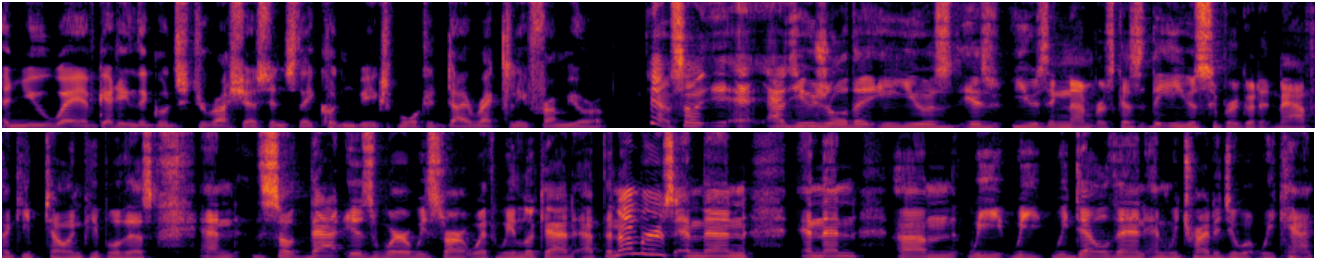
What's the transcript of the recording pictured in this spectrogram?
a, new way of getting the goods to Russia since they couldn't be exported directly from Europe. Yeah, so as usual, the EU is, is using numbers because the EU is super good at math. I keep telling people this, and so that is where we start with. We look at at the numbers, and then and then um, we we we delve in and we try to do what we can.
